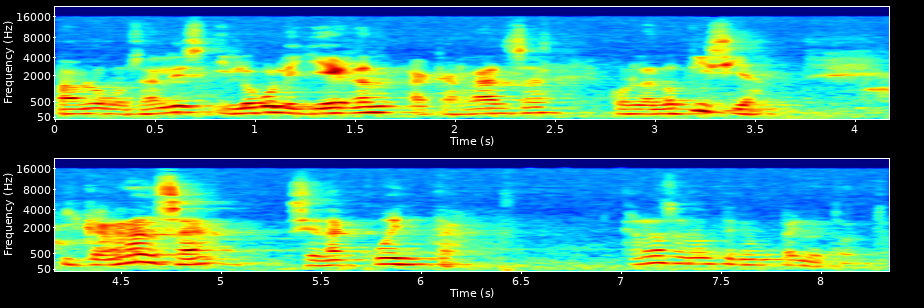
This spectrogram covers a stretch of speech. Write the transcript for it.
Pablo González y luego le llegan a Carranza con la noticia. Y Carranza se da cuenta, Carranza no tenía un pelo tonto,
